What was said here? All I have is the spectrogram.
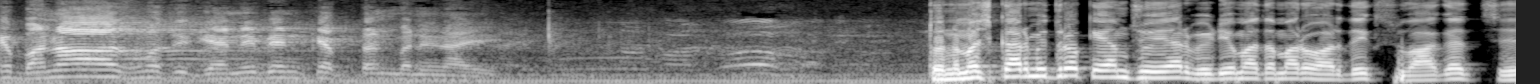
કે બનાસમાંથી જ્ઞાનીબેન કેપ્ટન બનીને આવી. તો નમસ્કાર મિત્રો, કેમ છો યાર? વિડીયોમાં તમારું હાર્દિક સ્વાગત છે.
